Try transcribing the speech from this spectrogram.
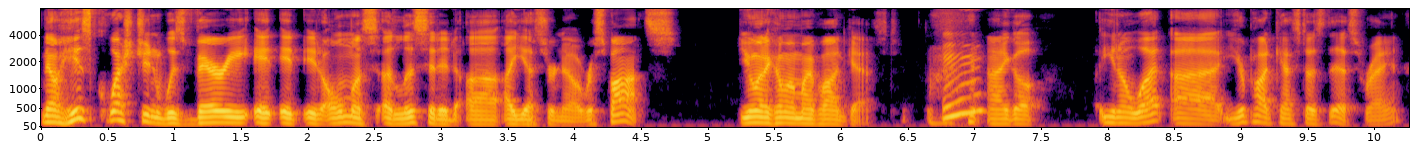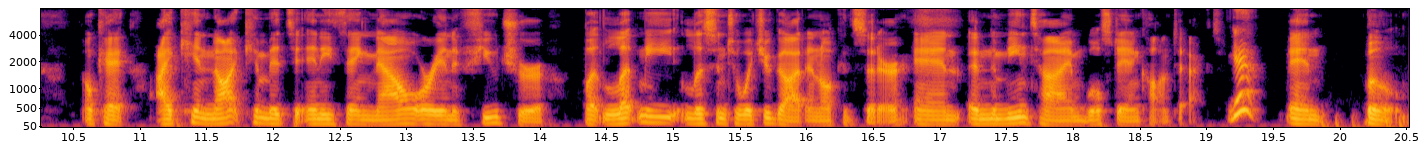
Now his question was very. It it, it almost elicited a, a yes or no response. Do you want to come on my podcast? Mhm. I go, you know what? Uh, your podcast does this, right? Okay, I cannot commit to anything now or in the future, but let me listen to what you got and I'll consider. And in the meantime, we'll stay in contact. Yeah. And boom,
